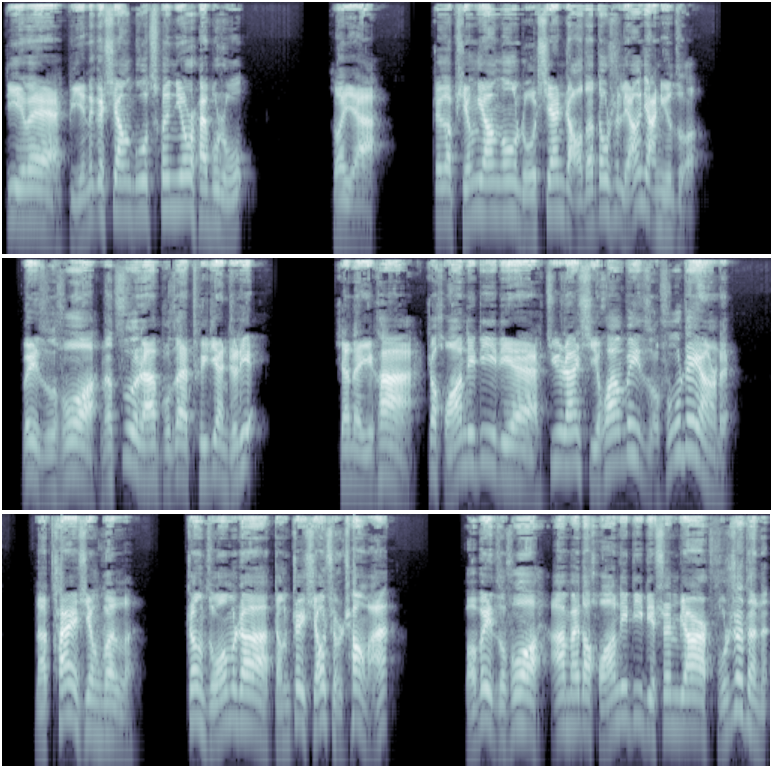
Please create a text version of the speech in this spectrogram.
地位比那个香菇村妞还不如。所以啊，这个平阳公主先找的都是良家女子，卫子夫那自然不在推荐之列。现在一看，这皇帝弟弟居然喜欢卫子夫这样的，那太兴奋了。正琢磨着等这小曲唱完，把卫子夫安排到皇帝弟弟身边服侍他呢。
